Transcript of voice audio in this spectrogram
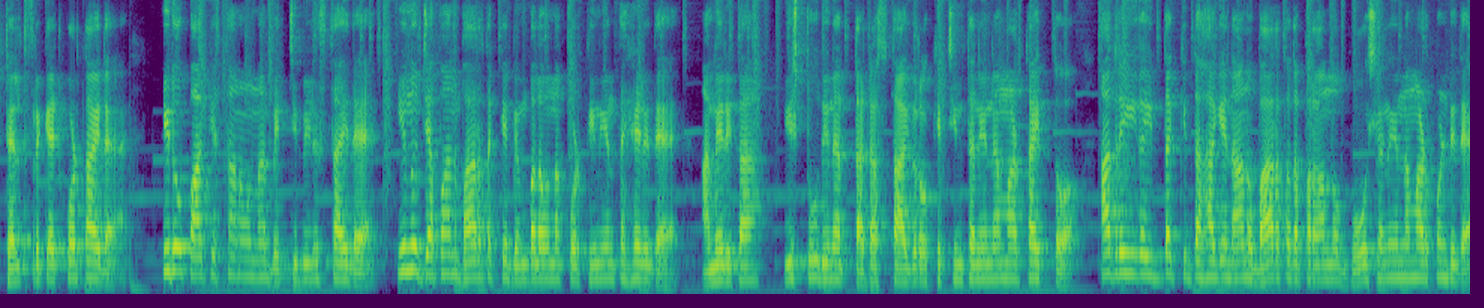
ಸ್ಟೆಲ್ತ್ ಫ್ರಿಕೇಟ್ ಕೊಡ್ತಾ ಇದೆ. ಇದು ಪಾಕಿಸ್ತಾನವನ್ನು ಬೆಚ್ಚಿ ಬೀಳಿಸ್ತಾ ಇದೆ. ಇನ್ನು ಜಪಾನ್ ಭಾರತಕ್ಕೆ ಬೆಂಬಲವನ್ನು ಕೊಡ್ತೀನಿ ಅಂತ ಹೇಳಿದೆ. ಅಮೆರಿಕ ಇಷ್ಟು ದಿನ ತಟಸ್ಥ ಆಗಿರೋಕೆ ಚಿಂತನೆಯನ್ನ ಮಾಡ್ತಾ ಇತ್ತು. ಆದರೆ ಈಗ ಇದ್ದಕ್ಕಿದ್ದ ಹಾಗೆ ನಾನು ಭಾರತದ ಪರ ಅನ್ನೋ ಘೋಷಣೆಯನ್ನು ಮಾಡಿಕೊಂಡಿದೆ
